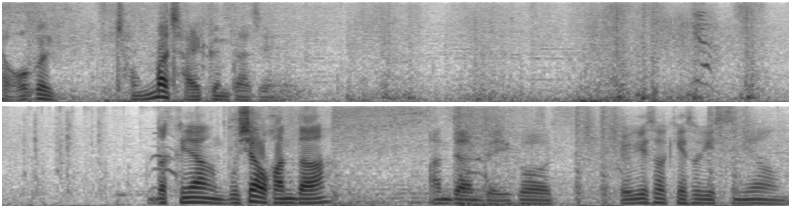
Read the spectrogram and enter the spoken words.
저걸 정말 잘 끈다 쟤. 나 그냥 무시하고 간다. 안돼 안돼 이거 여기서 계속 있으면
